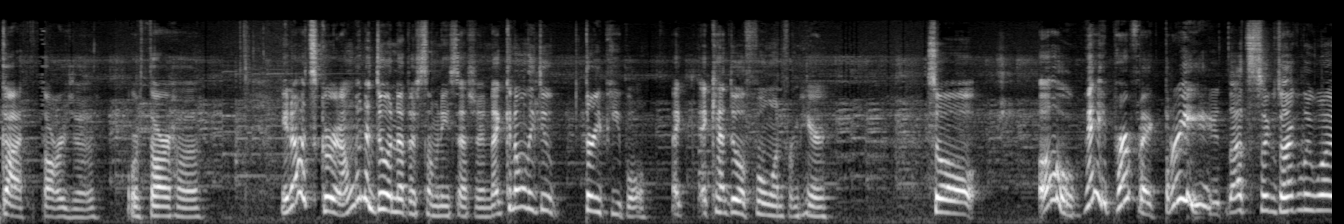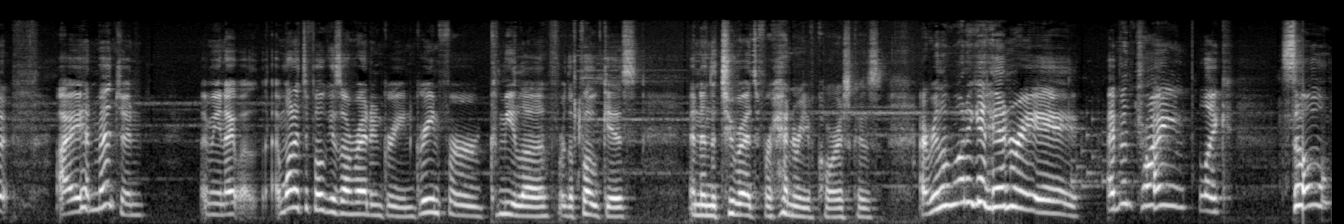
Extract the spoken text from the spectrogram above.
got Tharja. Or Tharha. You know what, screw it, I'm gonna do another summoning session. I can only do three people. I, I can't do a full one from here. So, oh, hey, perfect, three! That's exactly what I had mentioned. I mean, I, I wanted to focus on red and green. Green for Camila, for the focus, and then the two reds for Henry, of course, because I really want to get Henry! I've been trying, like, so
